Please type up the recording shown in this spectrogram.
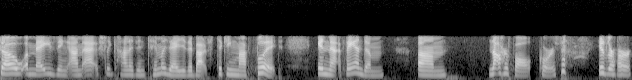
so amazing. I'm actually kind of intimidated about sticking my foot in that fandom. Um, not her fault, of course. his or her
